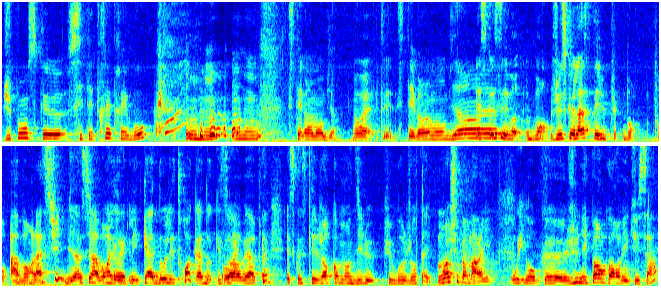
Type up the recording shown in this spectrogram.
Je pense que c'était très très beau. C'était vraiment bien. Ouais. C'était vraiment bien. Est-ce que c'est vrai? Bon jusque là c'était le plus bon pour avant la suite bien sûr avant les, Ouais. les cadeaux les trois cadeaux qui sont Ouais. arrivés après est-ce que c'était genre comme on dit le plus beau jour Moi je suis pas mariée Oui. donc euh, je n'ai pas encore vécu ça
